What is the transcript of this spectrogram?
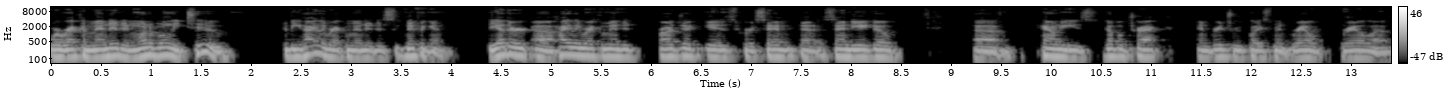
were recommended and one of only two to be highly recommended is significant. The other uh, highly recommended project is for San, uh, San Diego County's double track and bridge replacement rail rail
